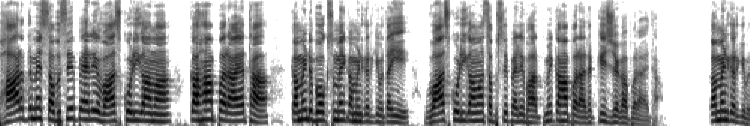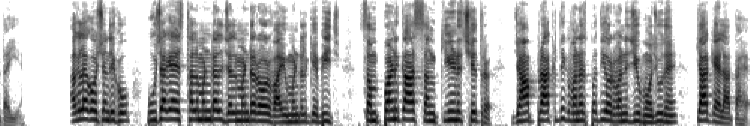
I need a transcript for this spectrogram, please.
भारत में सबसे पहले वास्कोडी गामा कहाँ पर आया था? कमेंट बॉक्स में कमेंट करके बताइए वास्कोडी गामा सबसे पहले भारत में कहाँ पर आया था? किस जगह पर आया था? कमेंट करके बताइए। अगला क्वेश्चन देखो। पूछा गया स्थलमंडल, जलमंडल और वायुमंडल के बीच संपर्ण का संकीर्ण क्षेत्र, जहाँ प्राकृतिक वनस्पति और वन्यजीव मौजूद हैं, क्या कहलाता है?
